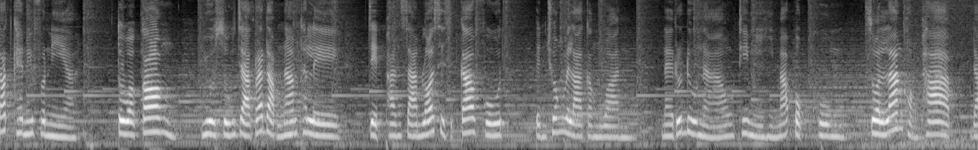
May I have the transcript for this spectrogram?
รัฐแคลิฟอร์เนีย ตัวกล้องอยู่สูงจากระดับน้ำทะเล 7,349 ฟุต เป็นช่วงเวลากลางวัน ในฤดูหนาวที่มีหิมะปกคลุม ส่วนล่างของภาพด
